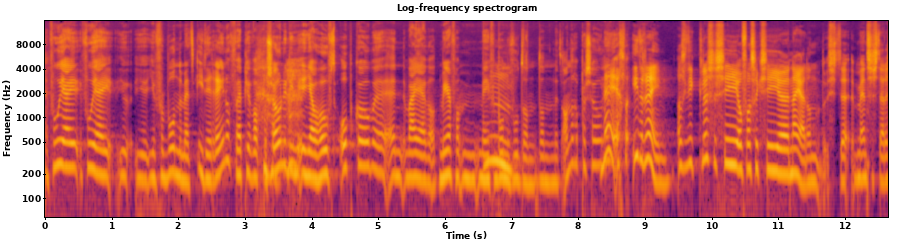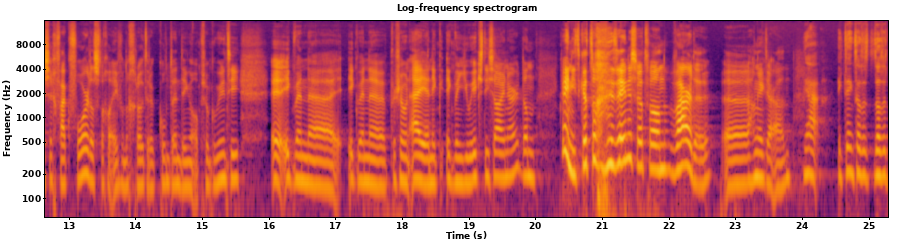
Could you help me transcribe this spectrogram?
En voel jij, voel jij je, je, je verbonden met iedereen? Of heb je wat personen die in jouw hoofd opkomen en waar jij wat meer van mee verbonden Hmm. voelt dan, dan met andere personen? Nee, echt wel iedereen. Als ik die klussen zie of als ik zie, eh, nou ja, dan mensen stellen zich vaak voor. Dat is toch wel een van de grotere content dingen op zo'n community. Eh, ik ben, eh, ik ben persoon I en ik, ik ben UX designer. Dan, ik weet niet, ik heb toch meteen een soort van waarde hang ik daaraan. Ja, ik denk dat het, dat het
